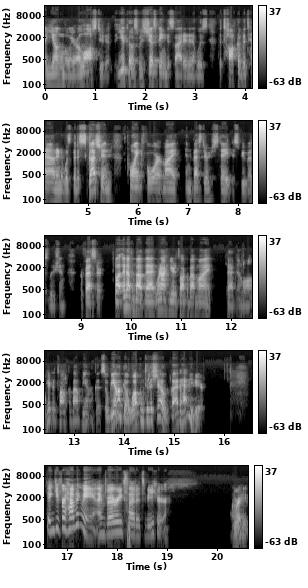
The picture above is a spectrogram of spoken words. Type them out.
a young lawyer, a law student, Yukos was just being decided, and it was the talk of the town, and it was the discussion point for my investor state dispute resolution professor. But enough about that. We're not here to talk about my captain-law. We're here to talk about Bianca. So Bianca, welcome to the show. Glad to have you here. Thank you for having me. I'm very excited to be here. Great.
